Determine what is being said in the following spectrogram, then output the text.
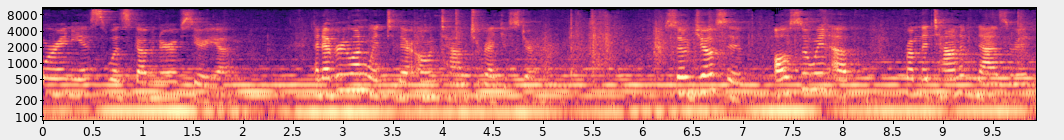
Quirinius was governor of Syria, and everyone went to their own town to register. So Joseph also went up from the town of Nazareth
